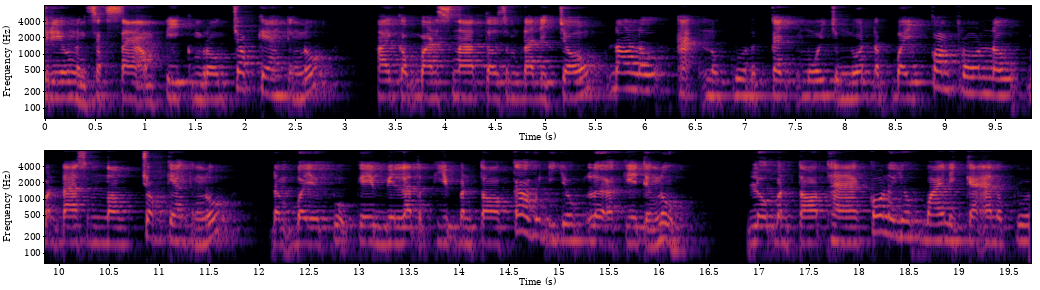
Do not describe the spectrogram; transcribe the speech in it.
ជ្រាវនិងសិក្សាអំពីគម្រោងជាប់គាំងទាំងនោះ ហើយក៏បានស្នើទៅសម្ដេចតេជោដល់នៅអនុគ្រោះកិច្ចមួយចំនួនដើម្បីគ្រប់គ្រងនៅបណ្ដាសំណង់ជាប់គាំងទាំងនោះដើម្បីឲ្យពួកគេមានលទ្ធភាពបន្តការវិនិយោគលើអគារទាំងនោះលោកបន្តថាគោលនយោបាយនៃការអនុគ្រោះ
